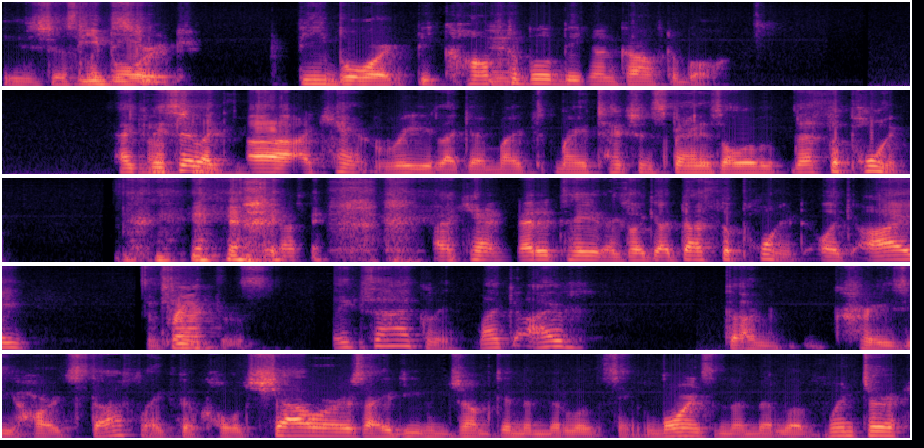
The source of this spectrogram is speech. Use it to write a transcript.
It's just Be like bored. be bored, be comfortable, being uncomfortable. Like they say, like uh, I can't read, like I my my attention span is all over. That's the point. I can't meditate. It's like uh, that's the point. Like I it's a practice. exactly like I've done crazy hard stuff like the cold showers. I'd even jumped in the middle of St. Lawrence in the middle of winter.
